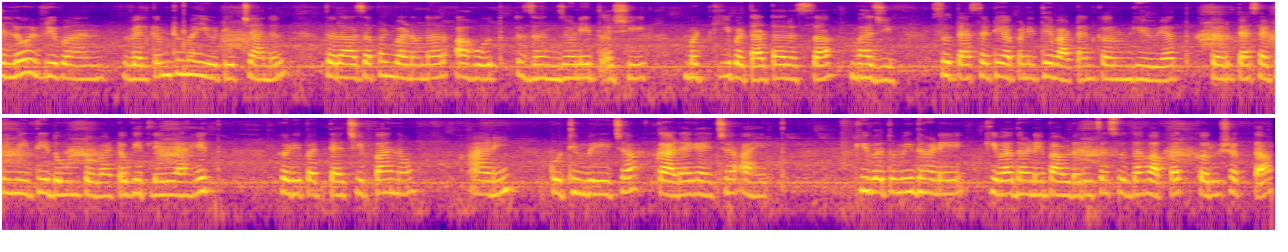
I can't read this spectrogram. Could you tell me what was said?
Hello everyone welcome to my YouTube channel. तर आज आपण बनवणार आहोत झणझणीत अशी मटकी बटाटा रस्सा भाजी. सो त्यासाठी आपण इथे वाटण करून घेऊयात. तर त्यासाठी मी इथे दोन टोमॅटो घेतलेले आहेत. कढीपत्त्याची पानं आणि कोथिंबिरीच्या काड्या घ्यायच्या आहेत. किंवा तुम्ही धणे किंवा धणे पावडरीचासुद्धा वापर करू शकता.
